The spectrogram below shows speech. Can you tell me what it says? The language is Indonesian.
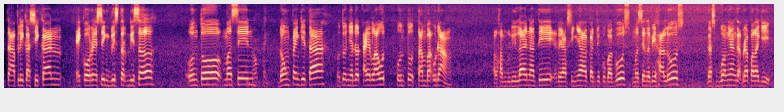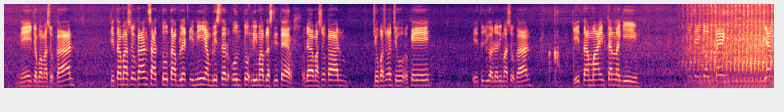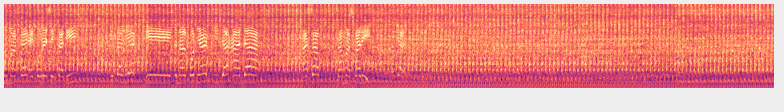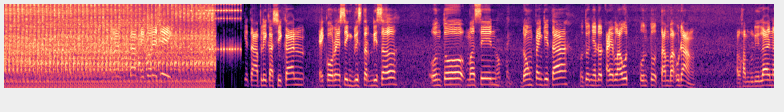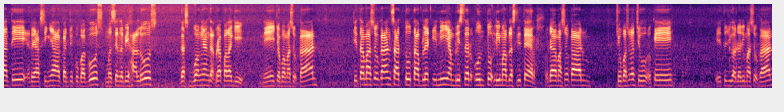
Kita aplikasikan Eco Racing Blister Diesel untuk mesin Dompeng. dongpeng kita untuk nyedot air laut untuk tambak udang. Alhamdulillah nanti reaksinya akan cukup bagus, mesin lebih halus, gas buangnya nggak berapa lagi. Nih coba masukkan. Kita masukkan satu tablet ini yang blister untuk 15 liter. Udah masukkan. Coba masukkan cu. Oke. Itu juga udah dimasukkan. Kita mainkan lagi. Mesin dompeng yang memakai Eco Racing tadi kita lihat di knalpotnya tidak ada asap sama sekali. Lihat. Mantap Eco Racing. Kita aplikasikan Eco Racing Blister Diesel untuk mesin. Dongpeng kita untuk nyedot air laut untuk tambak udang. Alhamdulillah nanti reaksinya akan cukup bagus, mesin lebih halus, gas buangnya nggak berapa lagi. Nih coba masukkan. Kita masukkan satu tablet ini yang blister untuk 15 liter. Udah masukkan. Coba masukkan cu. Oke. Itu juga udah dimasukkan.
